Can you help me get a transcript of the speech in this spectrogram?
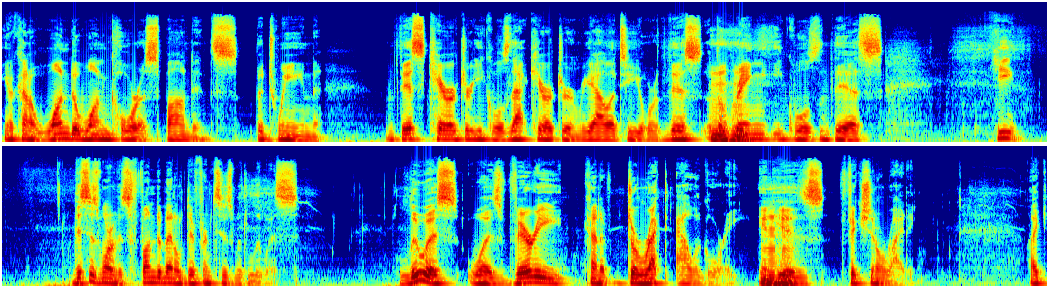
you know kind of one to one correspondence between this character equals that character in reality or this the ring equals this. He this is one of his fundamental differences with Lewis. Lewis was very kind of direct allegory in his fictional writing. Like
